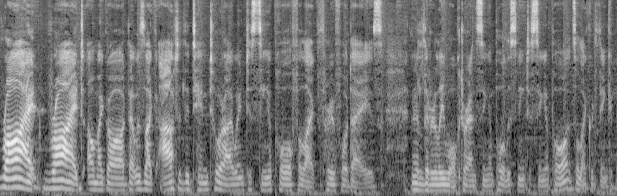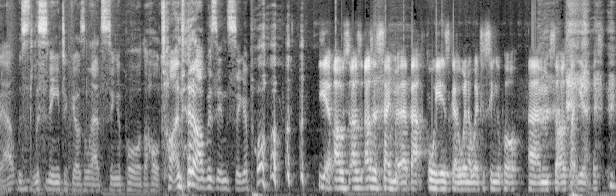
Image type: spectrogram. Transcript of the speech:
Right, right. Oh my god, that was like after the 10 tour, I went to Singapore for like three or four days. And I literally walked around Singapore listening to Singapore. That's all I could think about was listening to Girls Aloud Singapore the whole time that I was in Singapore. yeah, I was, I was, I was the same about four years ago when I went to Singapore. Um, so I was like, you know, I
